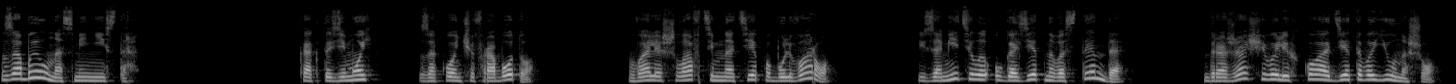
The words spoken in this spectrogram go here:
забыл нас министр. Как-то зимой, закончив работу, Валя шла в темноте по бульвару и заметила у газетного стенда дрожащего легко одетого юношу,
